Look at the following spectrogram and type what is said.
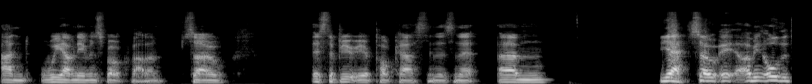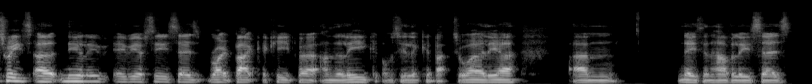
and we haven't even spoke about them. So it's the beauty of podcasting, isn't it? Um, yeah. So it, I mean, all the tweets. Uh, Neil AVFC says right back, a keeper, and the league. Obviously, linking back to earlier. Um, Nathan Haverley says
